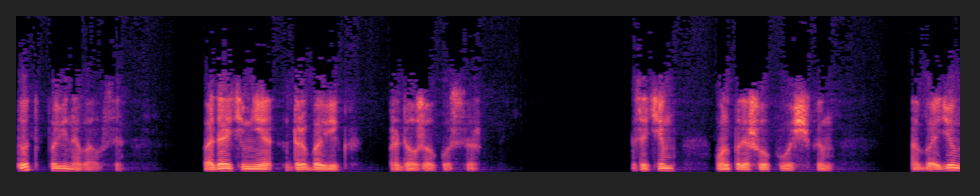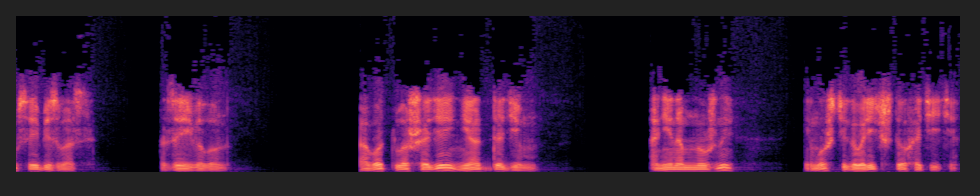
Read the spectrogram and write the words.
Тот повиновался. «Подайте мне дробовик», — продолжал Костер. Затем он подошел к возчикам. «Обойдемся и без вас», — заявил он. «А вот лошадей не отдадим. Они нам нужны, и можете говорить, что хотите».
